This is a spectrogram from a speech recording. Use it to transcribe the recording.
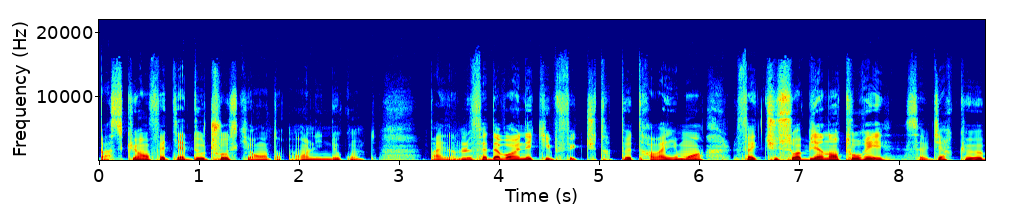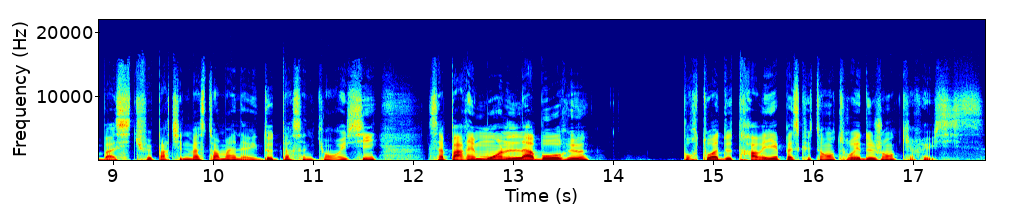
parce qu'en en fait, il y a d'autres choses qui rentrent en ligne de compte le fait d'avoir une équipe fait que tu peux travailler moins. Le fait que tu sois bien entouré, ça veut dire que bah, si tu fais partie de mastermind avec d'autres personnes qui ont réussi, ça paraît moins laborieux pour toi de travailler parce que tu es entouré de gens qui réussissent.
